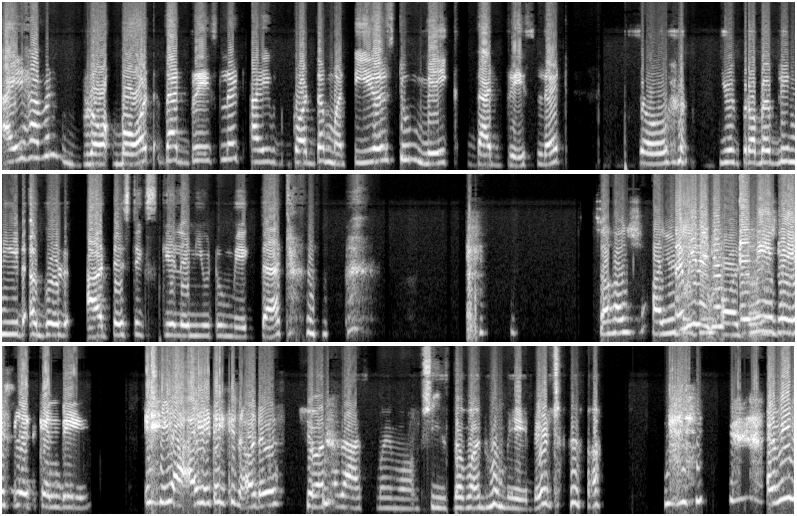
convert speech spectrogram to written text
I haven't bro- bought that bracelet. I got the materials to make that bracelet. So you'll probably need a good artistic skill in you to make that. so, Sahaj, are you I mean, I guess orders? any bracelet can be. yeah, are you taking orders? sure, I'll ask my mom. She's the one who made it. I mean,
